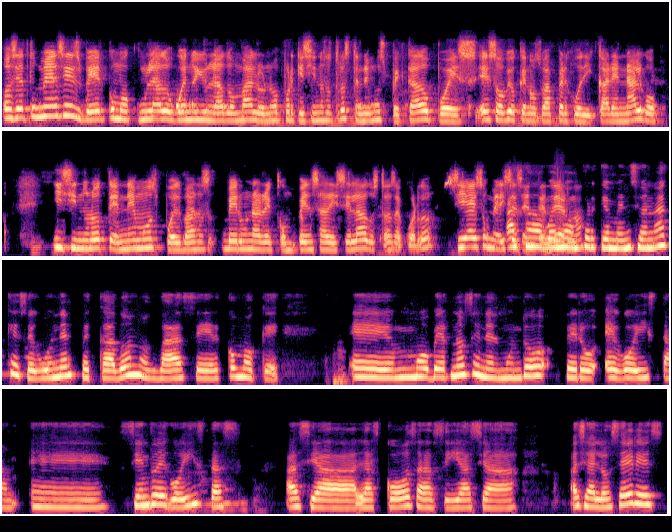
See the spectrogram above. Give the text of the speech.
O sea, tú me haces ver como un lado bueno y un lado malo, ¿no? Porque si nosotros tenemos pecado, pues es obvio que nos va a perjudicar en algo. Y si no lo tenemos, pues vas a ver una recompensa de ese lado, ¿estás de acuerdo? Sí, a eso me dices Ajá, entender, bueno, ¿no? porque menciona que según el pecado nos va a hacer como que eh, movernos en el mundo, pero egoísta, eh, siendo egoístas hacia las cosas y hacia, hacia los seres.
